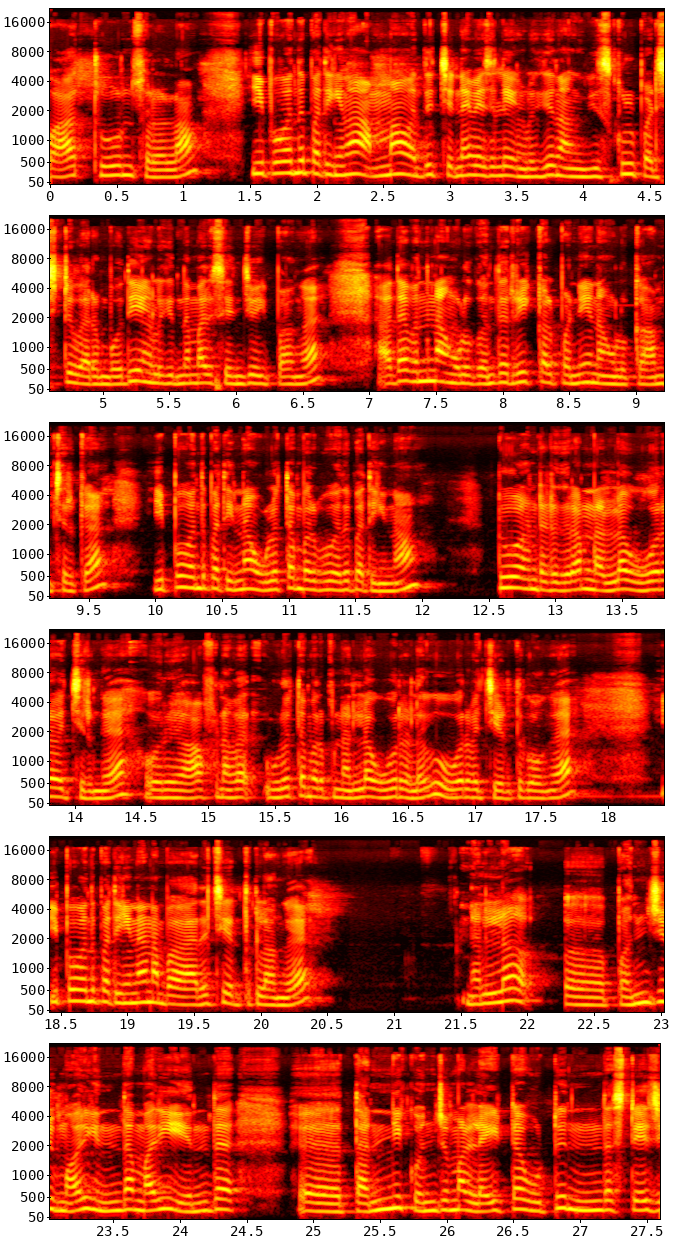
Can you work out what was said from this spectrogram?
பார்ட் டூன்னு சொல்லலாம். இப்போ வந்து பார்த்திங்கன்னா அம்மா வந்து சின்ன வயசுல எங்களுக்கு நாங்கள் ஸ்கூல் படிச்சுட்டு வரும்போது எங்களுக்கு இந்த மாதிரி செஞ்சு வைப்பாங்க. அதை வந்து நான் உங்களுக்கு வந்து ரீகால் பண்ணி நான் உங்களுக்கு காமிச்சிருக்கேன். இப்போ வந்து பார்த்திங்கன்னா உளுத்தம்பருப்பு வந்து பார்த்திங்கன்னா டூ ஹண்ட்ரட் கிராம் நல்லா ஊற வச்சுருங்க. ஒரு ஆஃப் அன் ஹவர் உளுத்தம்பருப்பு நல்லா ஊற அளவு ஊற வச்சு எடுத்துக்கோங்க. இப்போ வந்து பார்த்திங்கன்னா நம்ம அரைச்சி எடுத்துக்கலாங்க. நல்லா பஞ்சு மாதிரி இந்த மாதிரி எந்த தண்ணி கொஞ்சமாக லைட்டாக விட்டு இந்த ஸ்டேஜ்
